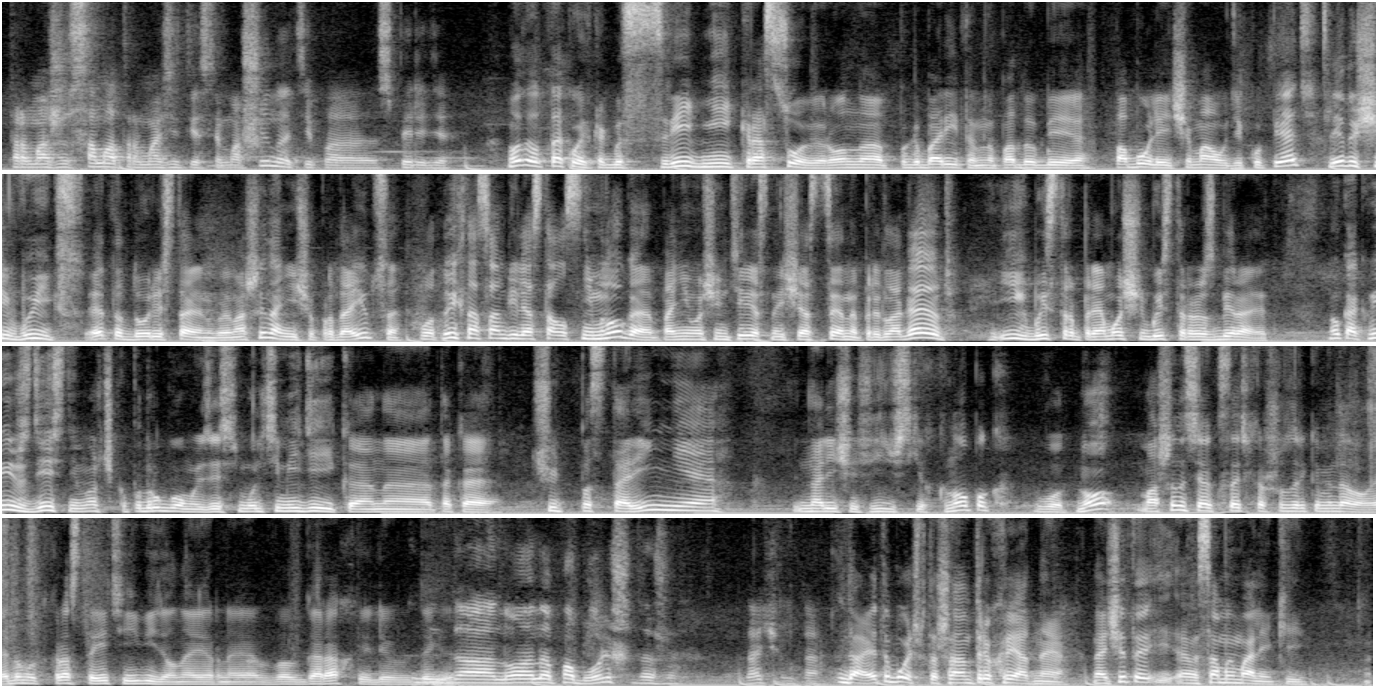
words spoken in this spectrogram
Торможи, сама тормозит, если машина, типа, спереди. Ну, это вот такой как бы средний кроссовер. Он а, по габаритам наподобие поболее, чем Audi Q5. Следующий VX. Это до рестайлинговые машины, они еще продаются. Вот, но их на самом деле осталось немного. По ним очень интересные сейчас цены предлагают. И их быстро, прям очень быстро разбирают. Ну, как видишь, здесь немножечко по-другому. Здесь мультимедийка, она такая чуть постариннее наличие физических кнопок, вот. Но машина себя, кстати, хорошо зарекомендовала. Я думаю, как раз ты эти и видел, наверное, в горах или в... Да, но она побольше даже, да, чем та. Да, это больше, потому что она трехрядная. Значит, это э, самый маленький.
